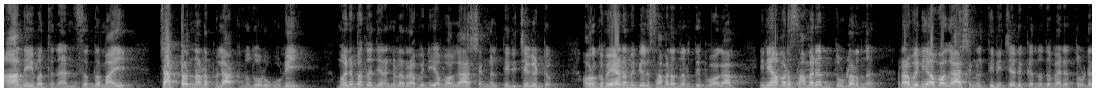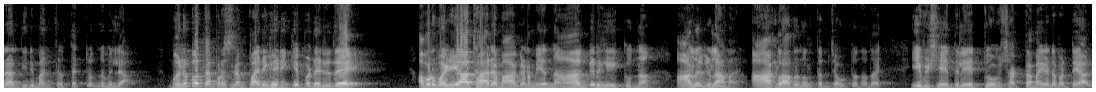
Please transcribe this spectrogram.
ആ നിയമത്തിനനുസൃതമായി ചട്ടം നടപ്പിലാക്കുന്നതോടുകൂടി മുൻപത്തെ ജനങ്ങളുടെ റവന്യൂ അവകാശങ്ങൾ തിരിച്ചു കിട്ടും അവർക്ക് വേണമെങ്കിൽ സമരം നിർത്തി പോകാം. ഇനി അവർ സമരം തുടർന്ന് റവന്യൂ അവകാശങ്ങൾ തിരിച്ചെടുക്കുന്നത് വരെ തുടരാൻ തീരുമാനിച്ചാൽ തെറ്റൊന്നുമില്ല. മുൻപത്തെ പ്രശ്നം പരിഹരിക്കപ്പെടരുതേ. അവർ വഴിയാധാരമാകണം എന്ന് ആഗ്രഹിക്കുന്ന ആളുകളാണ് ആഹ്ലാദ നൃത്തം ചവിട്ടുന്നത്. ഈ വിഷയത്തിൽ ഏറ്റവും ശക്തമായി ഇടപെട്ടയാൾ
